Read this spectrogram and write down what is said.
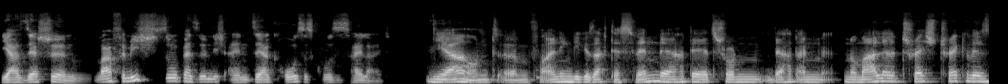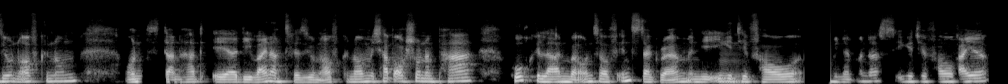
Ja, sehr schön. War für mich so persönlich ein sehr großes, großes Highlight. Ja, und ähm, vor allen Dingen, wie gesagt, der Sven, der hat ja jetzt schon, der hat eine normale Trash-Track-Version aufgenommen und dann hat er die Weihnachtsversion aufgenommen. Ich habe auch schon ein paar hochgeladen bei uns auf Instagram in die Mhm. IGTV, wie nennt man das? IGTV-Reihe,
